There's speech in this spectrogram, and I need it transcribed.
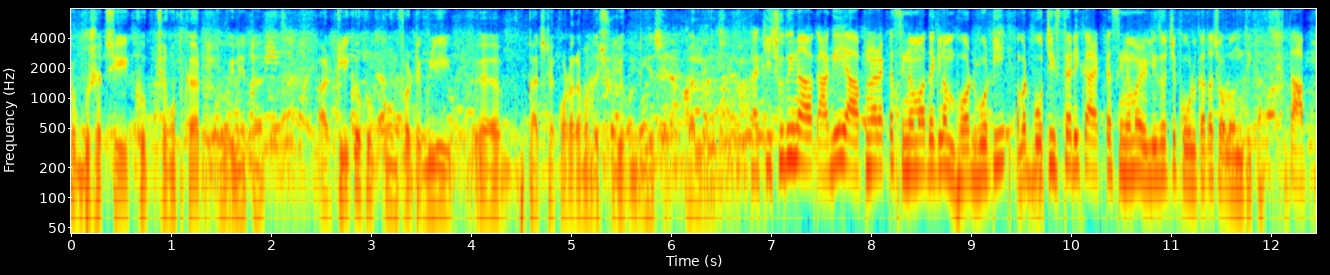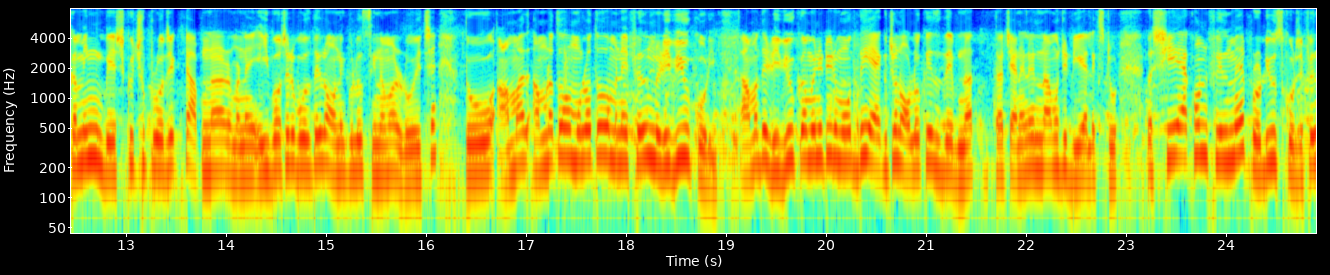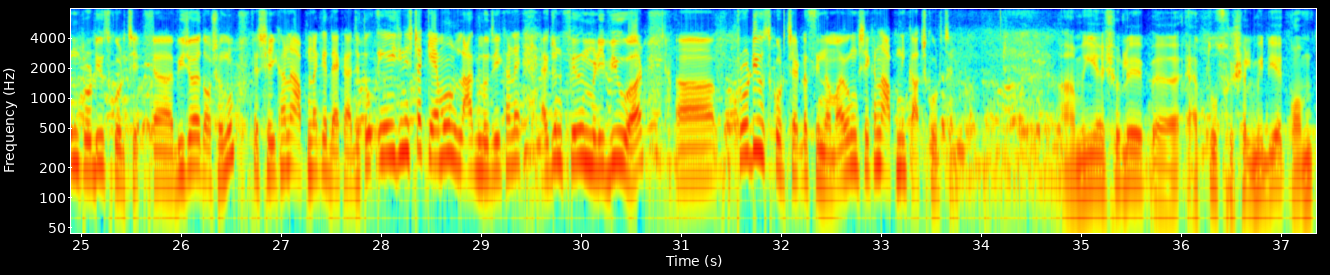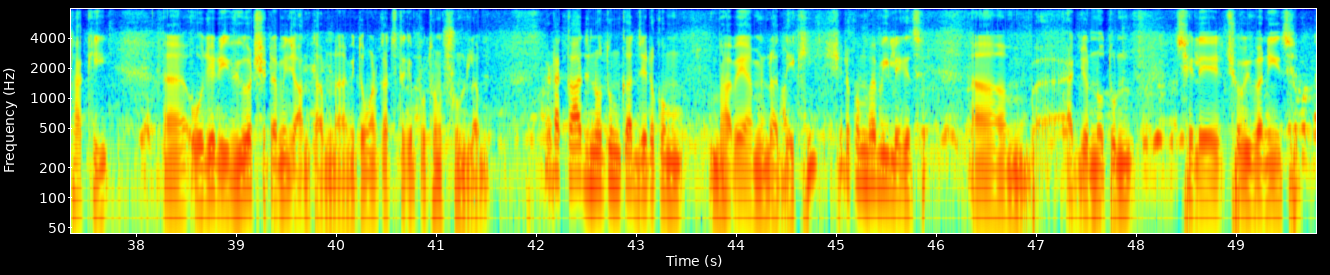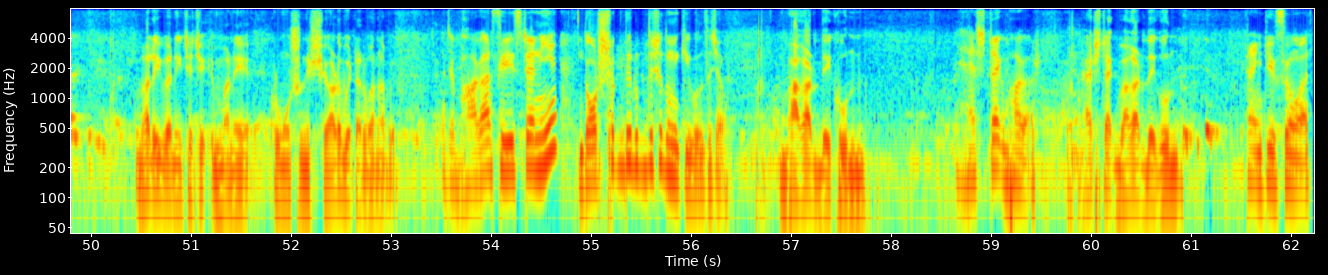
সব্যসাচী খুব চমৎকার অভিনেতা আর ক্লিকও খুব কমফোর্টেবলি কাজটা করার আমাদের সুযোগ দিয়েছে, ভালো লেগেছে। কিছুদিন আগ- আগেই আপনার একটা সিনেমা দেখলাম ভটবটি আবার পঁচিশ তারিখে আর একটা সিনেমা রিলিজ হচ্ছে কলকাতা চলন্তিকা। তা আপকামিং বেশ কিছু প্রজেক্টে আপনার মানে এই বছর বলতে গেলে অনেকগুলো সিনেমা রয়েছে। তো আমার আমরা তো মূলত মানে ফিল্ম রিভিউ করি। তা আমাদের রিভিউ কমিউনিটির মধ্যেই একজন অলোকেশ দেবনাথ, তার চ্যানেলের নাম হচ্ছে ডিএলএক্স টু তা সে এখন ফিল্মে প্রডিউস করছে ফিল্ম প্রডিউস করছে বিজয়া দশমী। সেইখানে আপনাকে দেখা যায়। তো এই জিনিসটা কেমন লাগল যে এখানে একজন ফিল্ম রিভিউয়ার প্রডিউস করছে একটা সিনেমা এবং সেখানে আপনি কাজ করছেন। আমি আসলে এত সোশ্যাল মিডিয়ায় কম থাকি ও যে রিভিউয়ার সেটা আমি জানতাম না। আমি তোমার কাছ থেকে প্রথম শুনলাম। একটা কাজ নতুন কাজ যেরকমভাবে আমরা দেখি সেরকমভাবেই লেগেছে। একজন নতুন ছেলে ছবি বানিয়েছে ভালোই বানিয়েছে মানে ক্রমশ নিশ্চয়ই আরও বেটার বানাবে। আচ্ছা ভাগার সিরিজটা নিয়ে দর্শকদের উদ্দেশ্যে তুমি কি বলতে চাও? ভাগার দেখুন হ্যাশট্যাগ ভাগার হ্যাশট্যাগ ভাগার দেখুন। Thank you so much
